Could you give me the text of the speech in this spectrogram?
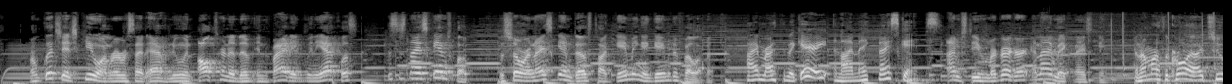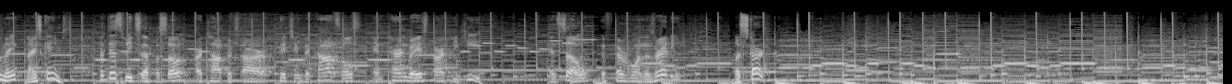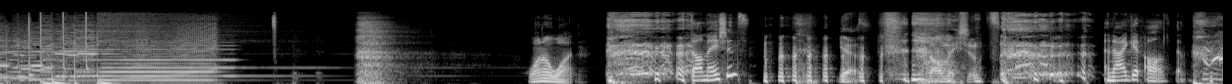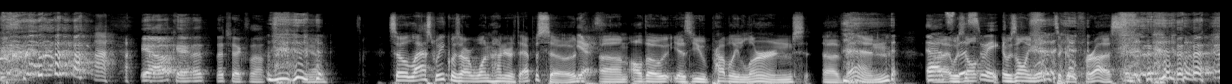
From Glitch HQ on Riverside Avenue in alternative, inviting Minneapolis, this is Nice Games Club, the show where nice game devs talk gaming and game development. I'm Martha McGarry, and I make nice games. I'm Stephen McGregor, and I make nice games. And I'm Arthur Croy. I too make nice games. For this week's episode, our topics are pitching to consoles and turn-based RPG. And so, if everyone is ready, Let's start. One oh one. Dalmatians, yes, Dalmatians. and I get all of them. yeah, okay, that, that checks out. Yeah. So last week was our 100th episode. Yes. Um, although, as you probably learned uh, then, uh, it was this on- week. it was only minutes ago for us.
